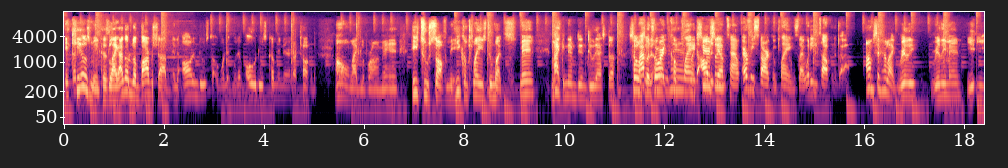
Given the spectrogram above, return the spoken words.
it But kills me because like I go to the barbershop and all them dudes talk when, when them old dudes come in there and start talking about I don't like LeBron, man. He too soft for me. He complains too much. Man, Mike and them didn't do that stuff. So Michael so, like, Jordan man, complained like, all the damn time. Every star complains. Like, what are you talking about? I'm sitting here like, really, really, man. You, you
